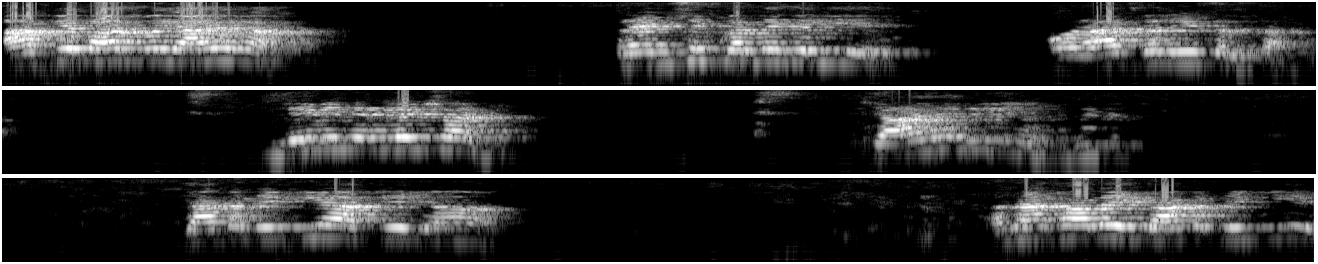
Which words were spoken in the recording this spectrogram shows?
आपके पास कोई आएगा? फ्रेंडशिप करने के लिए। और आजकल ये चलता है। लिव इन रिलेशन क्या है रिलेशन जाकर देखिए आपके यहाँ। अनाथालय जाकर देखिए।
